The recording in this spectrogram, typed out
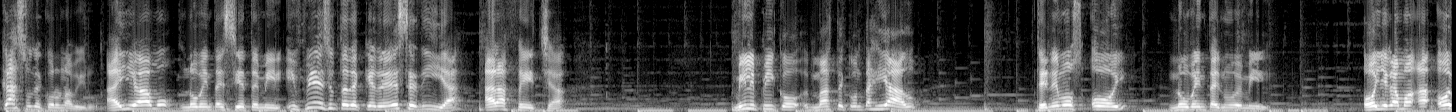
casos de coronavirus. Ahí llevamos 97 mil. Y fíjense ustedes que de ese día a la fecha, mil y pico más de contagiados, tenemos hoy 99 mil. Hoy llegamos a, hoy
